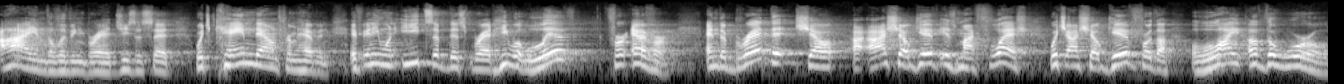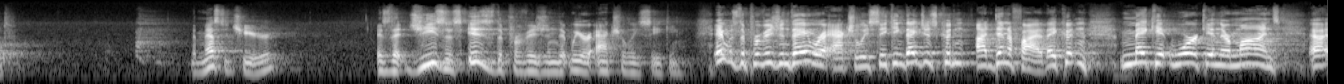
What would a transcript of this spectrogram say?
I am the living bread, Jesus said, which came down from heaven. If anyone eats of this bread, he will live forever. And the bread that shall I shall give is my flesh, which I shall give for the light of the world. The message here is that Jesus is the provision that we are actually seeking. It was the provision they were actually seeking. They just couldn't identify it, they couldn't make it work in their minds. Uh,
